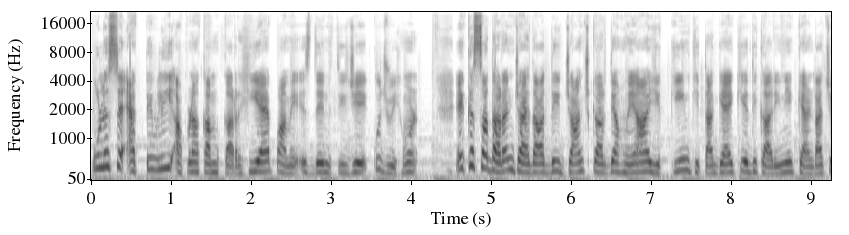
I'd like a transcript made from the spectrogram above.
ਪੁਲਿਸ ਐਕਟਿਵਲੀ ਆਪਣਾ ਕੰਮ ਕਰ ਰਹੀ ਹੈ, ਭਾਵੇਂ ਇਸ ਦੇ ਨਤੀਜੇ ਕੁਝ ਵੀ ਹੋਣ। ਇੱਕ ਸਧਾਰਨ ਜਾਇਦਾਦ ਦੀ ਜਾਂਚ ਕਰਦਿਆਂ ਹੋਇਆਂ ਯਕੀਨ ਕੀਤਾ ਗਿਆ ਕਿ ਅਧਿਕਾਰੀ ਨੇ ਕੈਨੇਡਾ 'ਚ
